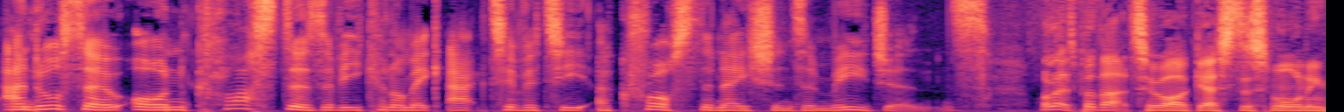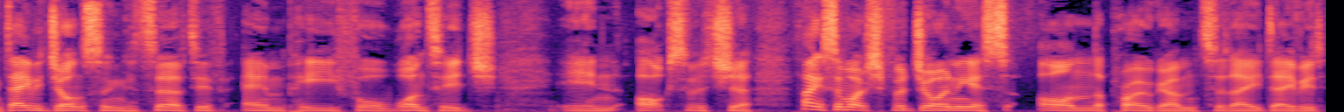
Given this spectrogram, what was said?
and also on clusters of economic activity across the nations and regions. Well, let's put that to our guest this morning, David Johnston, Conservative MP for Wantage in Oxfordshire. Thanks so much for joining us on the programme today, David.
